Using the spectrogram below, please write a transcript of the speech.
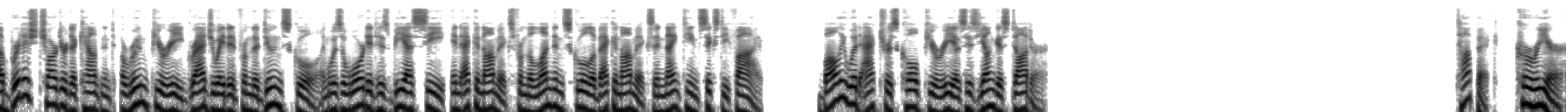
A British chartered accountant, Aroon Purie graduated from the Doon School and was awarded his BSc, in economics from the London School of Economics in 1965. Bollywood actress Koel Purie is his youngest daughter. Career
